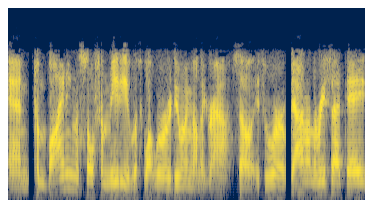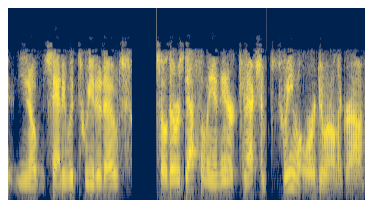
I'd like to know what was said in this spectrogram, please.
and combining the social media with what we were doing on the ground. So if we were down on the reef that day, you know, Sandy would tweet it out. So there was definitely an interconnection between what we were doing on the ground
